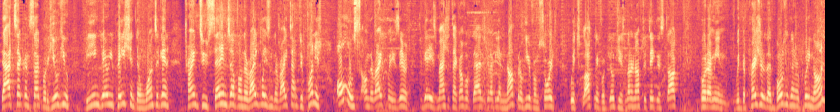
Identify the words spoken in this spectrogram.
that second stock. But Hugh being very patient and once again trying to set himself on the right place in the right time to punish almost on the right place there to get a smash attack off of that. It's going to be another throw here from Zword, which luckily for Guilheww is not enough to take the stock. But I mean, with the pressure that both of them are putting on,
